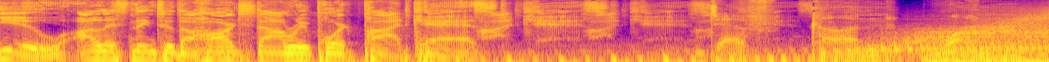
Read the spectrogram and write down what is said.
You are listening to the Hardstyle Report podcast. podcast. podcast. DEF CON 1.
